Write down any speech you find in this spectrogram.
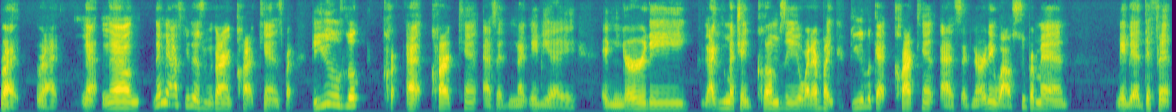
Right, right. Now, now let me ask you this regarding Clark Kent. Do you look at Clark Kent as a maybe a a nerdy, like you mentioned, clumsy or whatever? But do you look at Clark Kent as a nerdy, while Superman maybe a different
